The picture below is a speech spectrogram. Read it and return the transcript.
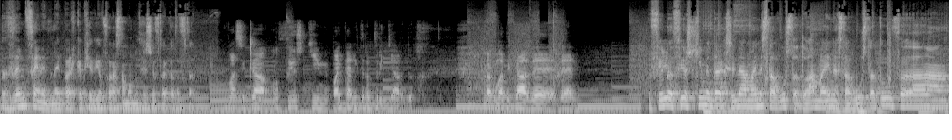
δεν φαίνεται να υπάρχει κάποια διαφορά στα μονοθέσια αυτά κατά αυτά. Βασικά, ο Θείος Κίμη πάει καλύτερα από τον Ρικιάρντο. Πραγματικά δεν. δεν. Φίλε, ο Θείος Κίμη εντάξει, είναι άμα είναι στα γούστα του. Άμα είναι στα γούστα του θα,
